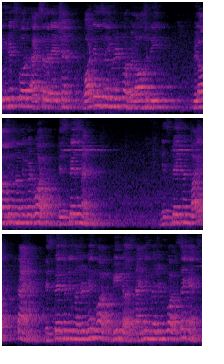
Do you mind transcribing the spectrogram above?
units for acceleration? What is the unit for velocity? Velocity is nothing but what? Displacement. Displacement by time. Displacement is measured in what? Meters. Time is measured in what? Seconds.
